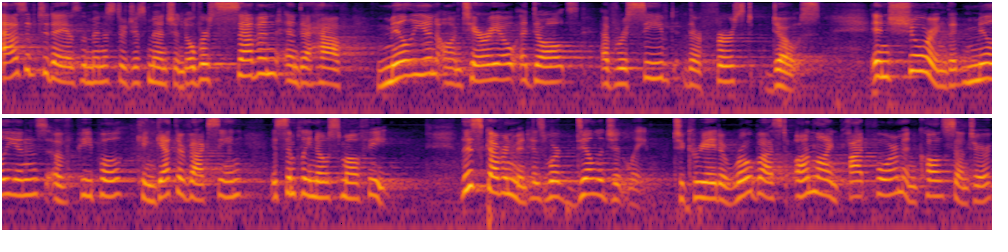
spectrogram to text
As of today, as the Minister just mentioned, over seven and a half million Ontario adults have received their first dose. Ensuring that millions of people can get their vaccine is simply no small feat. This government has worked diligently to create a robust online platform and call centre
